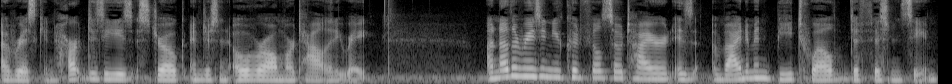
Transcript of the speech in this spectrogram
a risk in heart disease, stroke, and just an overall mortality rate. Another reason you could feel so tired is vitamin B12 deficiency.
